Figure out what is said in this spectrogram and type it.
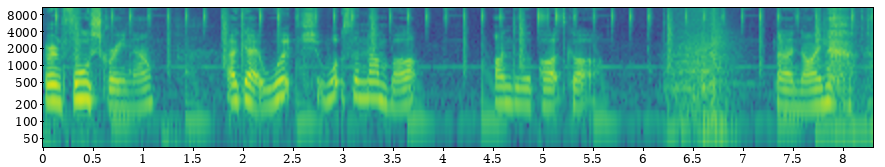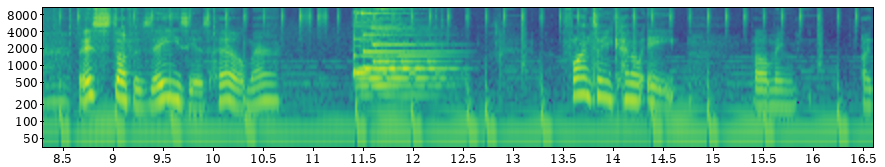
We're in full screen now. Okay, which, what's the number under the parked car? Uh, nine. this stuff is easy as hell, man. Find so you cannot eat. Well, I mean, I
